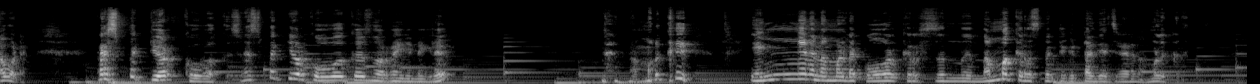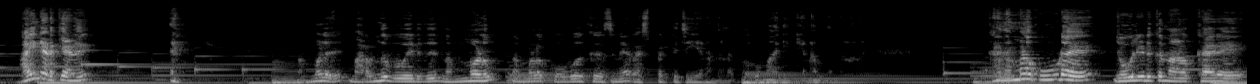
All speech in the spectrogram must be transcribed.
ആവട്ടെ respect your coworkers respect your coworkers എന്ന് പറഞ്ഞു കഴിഞ്ഞിട്ടുണ്ടെങ്കിൽ നമ്മൾക്ക് എങ്ങനെ നമ്മളുടെ കോവർക്കേഴ്സ് നമുക്ക് റെസ്പെക്ട് കിട്ടാൻ വിചാരിച്ചിട്ടാണ് നമ്മൾ നിൽക്കുന്നത് അതിന്റെ ഇടയ്ക്കാണ് നമ്മൾ മറന്നു പോരുത് നമ്മളും നമ്മളെ കോവർക്കേഴ്സിനെ റെസ്പെക്ട് ചെയ്യണം എന്നുള്ളത് ബഹുമാനിക്കണം എന്നുള്ളത്. കാരണം നമ്മളെ കൂടെ ജോലി എടുക്കുന്ന ആൾക്കാരെ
